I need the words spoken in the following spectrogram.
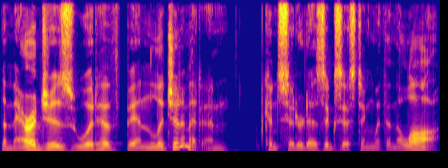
the marriages would have been legitimate and considered as existing within the law.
